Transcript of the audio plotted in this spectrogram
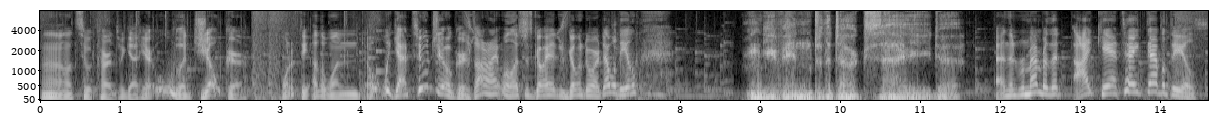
Oh, let's see what cards we got here. Ooh, a Joker. What if the other one... Oh, we got two Jokers. All right, well, let's just go ahead and go into our double deal. Give in to the dark side. And then remember that I can't take double deals.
